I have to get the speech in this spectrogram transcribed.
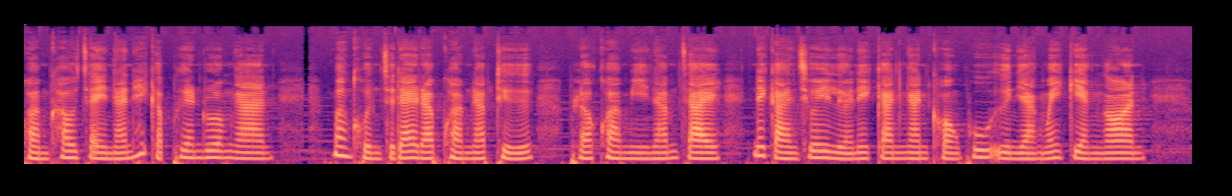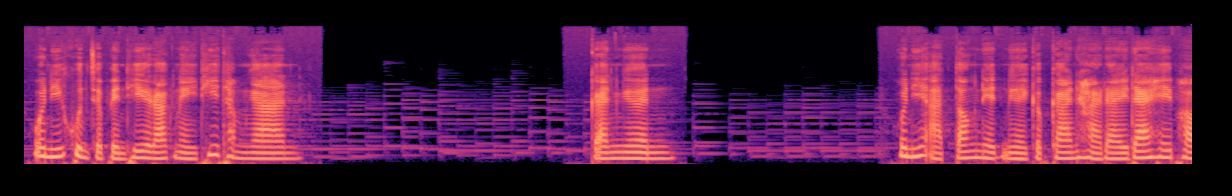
ความเข้าใจนั้นให้กับเพื่อนร่วมงาน บางคนจะได้รับความนับถือ เพราะความมีน้ำใจในการช่วยเหลือในการงานของผู้อื่นอย่างไม่เกี่ยงงอน วันนี้คุณจะเป็นที่รักในที่ทำงาน การเงิน วันนี้อาจต้องเหน็ดเหนื่อยกับการหารายได้ให้พอ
